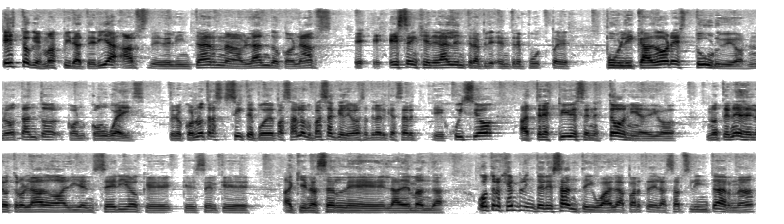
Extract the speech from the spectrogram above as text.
Esto que es más piratería, apps de, linterna, hablando con apps, eh, eh, es en general entre, entre publicadores turbios, no tanto con, con Waze. Pero con otras sí te puede pasar. Lo que pasa es que le vas a tener que hacer eh, juicio a tres pibes en Estonia. Digo, no tenés del otro lado a alguien serio que, es el que a quien hacerle la demanda. Otro ejemplo interesante, igual, aparte de las apps linterna,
